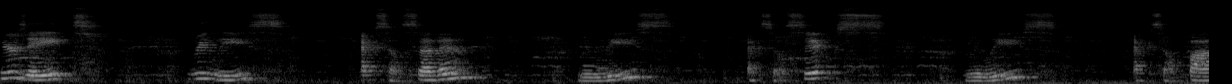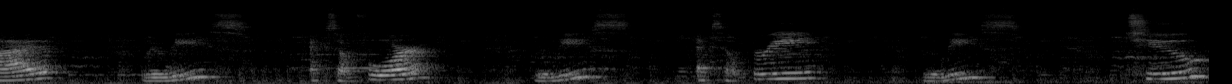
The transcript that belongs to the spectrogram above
Here's eight, release. Exhale, seven, release. Exhale, six, release. Exhale, five, release. Exhale, four, release. Exhale, three, release, two,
